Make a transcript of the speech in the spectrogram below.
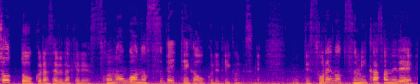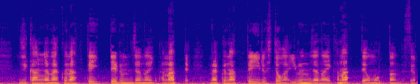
ちょっと遅らせるだけで、その後の全てが遅れていくんですね。で、それの積み重ねで、時間がなくなっていってるんじゃないかなって、なくなっている人がいるんじゃないかなって思ったんですよ。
